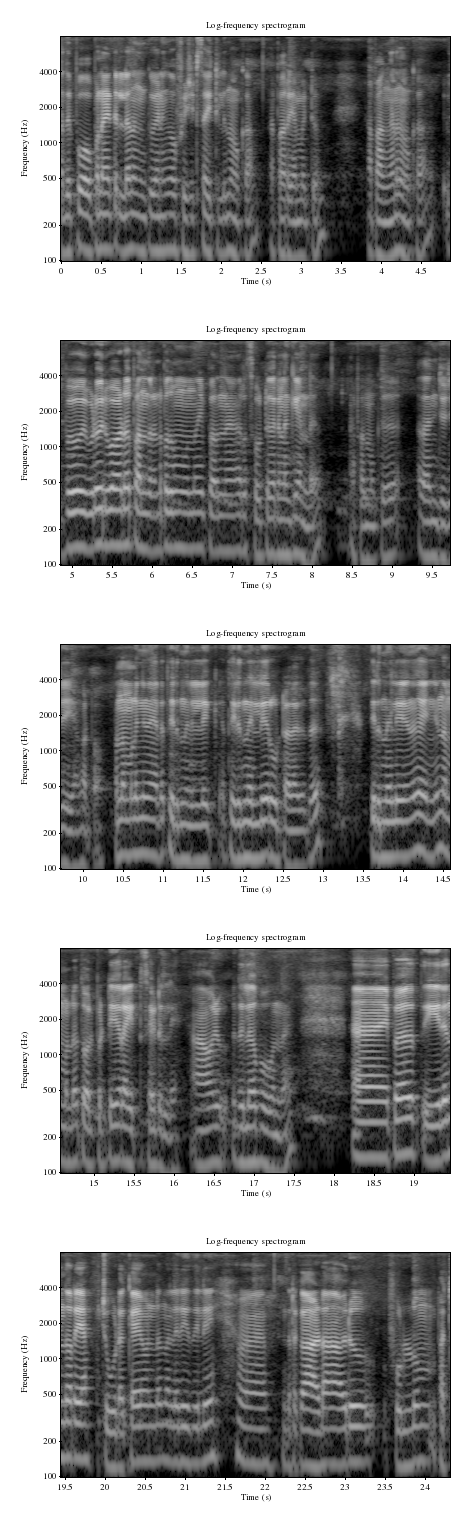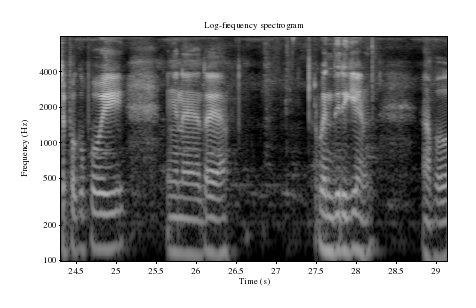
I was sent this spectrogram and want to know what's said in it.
അതിപ്പോൾ ഓപ്പൺ ആയിട്ടില്ല നിങ്ങൾക്ക് വേണമെങ്കിൽ ഒഫീഷ്യൽ സൈറ്റിൽ നോക്കാം. അപ്പോൾ അറിയാൻ പറ്റും. അപ്പോൾ അങ്ങനെ നോക്കാം. ഇപ്പോൾ ഇവിടെ ഒരുപാട് പന്ത്രണ്ട് പതിമൂന്ന് ഈ പറഞ്ഞ റിസോർട്ട് കാര്യങ്ങളൊക്കെ ഉണ്ട്. അപ്പോൾ നമുക്ക് അത് എൻജോയ് ചെയ്യാം കേട്ടോ. അപ്പം നമ്മളിനി നേരെ തിരുനെല്ലിലേക്ക് തിരുനെല്ലി റൂട്ട് അതായത് തിരുനെല്ലിയിൽ നിന്ന് കഴിഞ്ഞ് നമ്മുടെ തോൽപ്പെട്ടി റൈറ്റ് സൈഡില്ലേ ആ ഒരു ഇതിലാണ് പോകുന്നത്. ഇപ്പോൾ തീരെ എന്താ പറയുക ചൂടൊക്കെ ആയതുകൊണ്ട് നല്ല രീതിയിൽ എന്താ കാട് ആ ഒരു ഫുള്ളും പച്ചപ്പൊക്കെ പോയി ഇങ്ങനെ എന്താ പറയുക വെന്തിരിക്കുകയാണ് അപ്പോൾ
